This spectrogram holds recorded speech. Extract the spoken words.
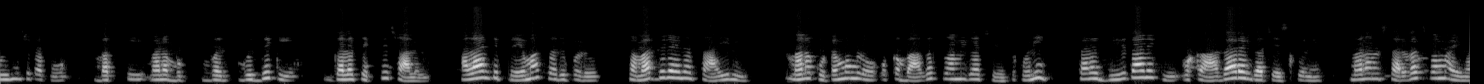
ఊహించుటకు భక్తి మన బు- బుద్ధికి గల శక్తి చాలదు. అలాంటి ప్రేమ స్వరూపుడు సమర్థుడైన సాయిని మన కుటుంబంలో ఒక భాగస్వామిగా చేసుకొని తన జీవితానికి ఒక ఆధారంగా చేసుకొని మనం సర్వస్వం అయిన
